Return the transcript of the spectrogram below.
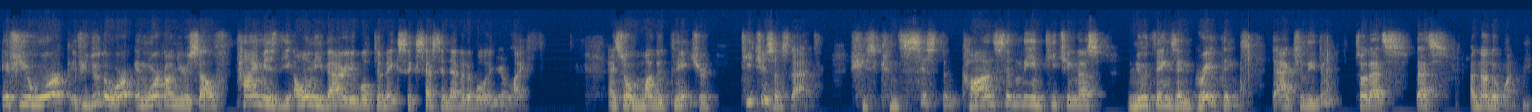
If you work, if you do the work and work on yourself, time is the only variable to make success inevitable in your life. And so, Mother Nature teaches us that. She's consistent, constantly in teaching us new things and great things to actually do. So that's that's another one.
